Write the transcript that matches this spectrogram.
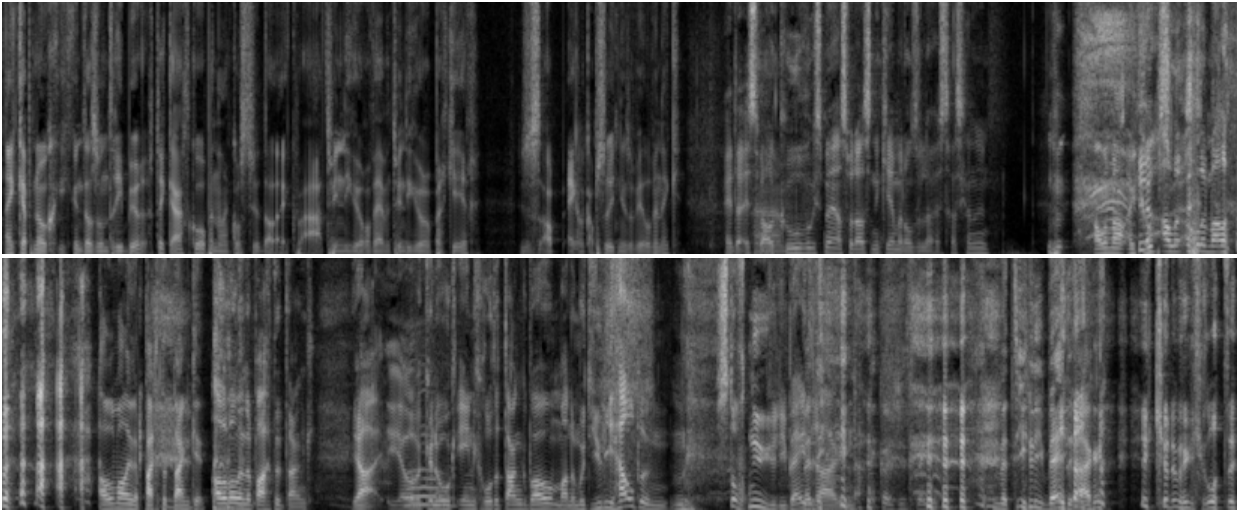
En ik heb nog... Je kunt dan zo'n drie beurtenkaart kopen en dan kost je dat like, ah, 20 euro, 25 euro per keer. Dus dat is ab- eigenlijk absoluut niet zoveel, vind ik. Hey, dat is wel Ehm. cool volgens mij, als we dat eens een keer met onze luisteraars gaan doen. Allemaal een Ja, alle, allemaal, allemaal in aparte tanken. allemaal in een aparte tank. Ja, we kunnen ook één grote tank bouwen, maar dan moeten jullie helpen. Stort nu jullie bijdragen. Zeggen, Met jullie bijdragen. kunnen we een grote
